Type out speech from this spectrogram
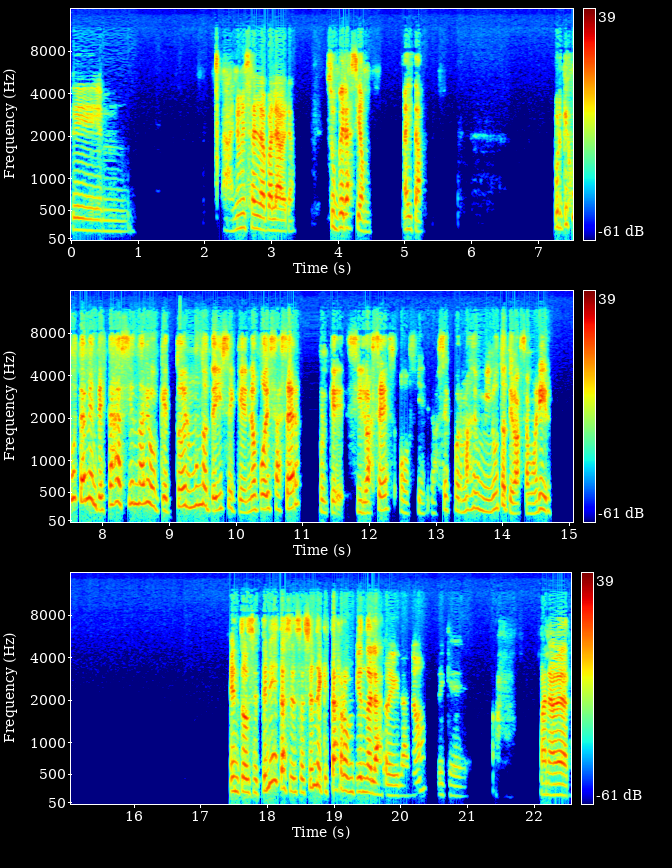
De no me sale la palabra, superación, ahí está. Porque justamente estás haciendo algo que todo el mundo te dice que no podés hacer, porque si lo haces o si lo haces por más de un minuto te vas a morir. Entonces, tenés esta sensación de que estás rompiendo las reglas, ¿no? De que ah, van a ver.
